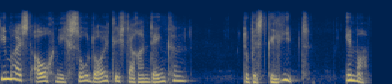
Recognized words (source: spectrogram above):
die meist auch nicht so deutlich daran denken, du bist geliebt, immer.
